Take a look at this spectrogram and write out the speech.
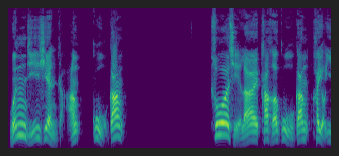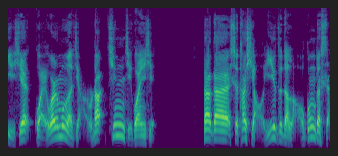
文集县长顾刚。说起来，他和顾刚还有一些拐弯抹角的亲戚关系，大概是他小姨子的老公的婶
